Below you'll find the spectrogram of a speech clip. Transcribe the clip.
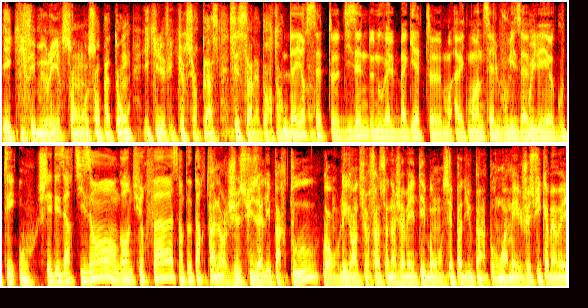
et qui fait mûrir son, son pâton et qui le fait cuire sur place. C'est ça l'important. D'ailleurs, cette dizaine de nouvelles baguettes euh, avec moins de sel, vous les avez Oui. euh, goûtées où? Chez des artisans, en grande surface, un peu partout? Alors je suis allé partout. Bon, les grandes surfaces, ça n'a jamais été bon. C'est pas du pain pour moi, mais je suis quand même allé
